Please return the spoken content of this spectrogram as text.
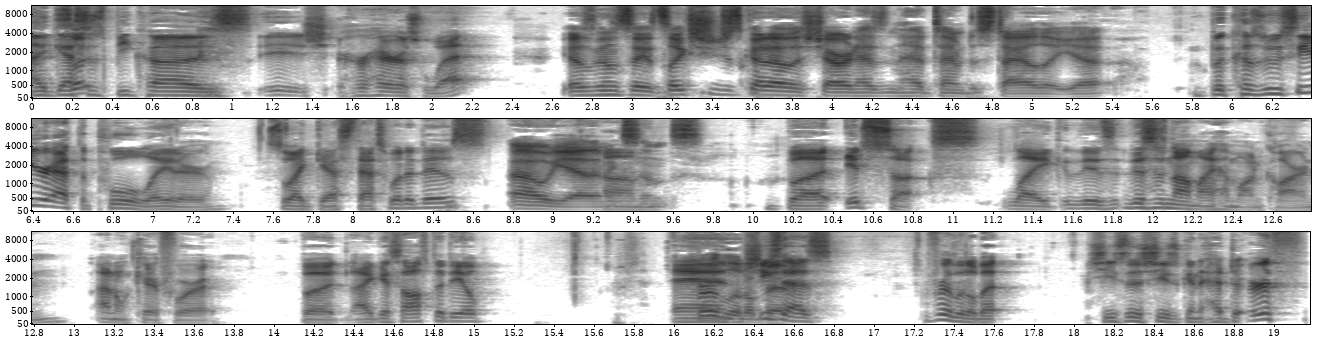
I guess So- it's because it, her hair is wet. Yeah, I was gonna say it's like she just got out of the shower and hasn't had time to style it yet. Because we see her at the pool later. So I guess that's what it is. Oh yeah, that makes Um, sense. but it sucks. Like this, this is not my Haman Karn. I don't care for it. But I guess off the deal. And For a little she bit. says, for a little bit, she says she's going to head to Earth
